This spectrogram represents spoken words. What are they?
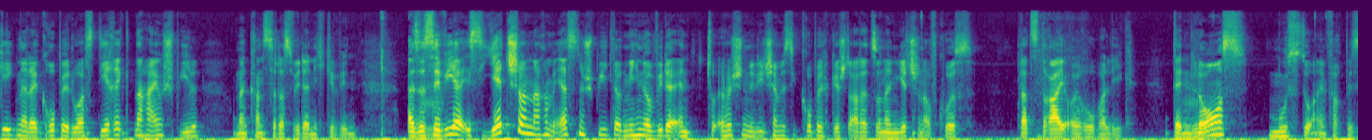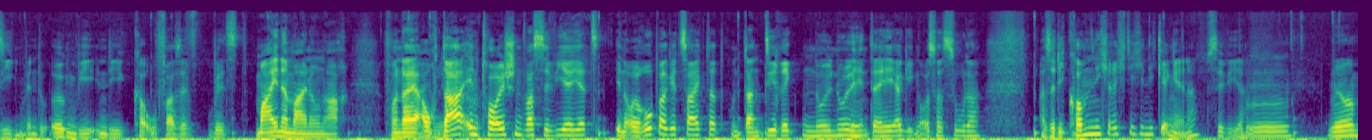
Gegner der Gruppe, du hast direkt ein Heimspiel und dann kannst du das wieder nicht gewinnen. Also Sevilla ist jetzt schon nach dem ersten Spieltag nicht nur wieder enttäuschend in die Champions League Gruppe gestartet, sondern jetzt schon auf Kurs Platz 3 Europa League. Denn Lens musst du einfach besiegen, wenn du irgendwie in die K.O.-Phase willst, meiner Meinung nach. Von daher auch da enttäuschend, was Sevilla jetzt in Europa gezeigt hat und dann direkt ein 0-0 hinterher gegen Osasuna. Also die kommen nicht richtig in die Gänge, ne, Sevilla. Mm, ja,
